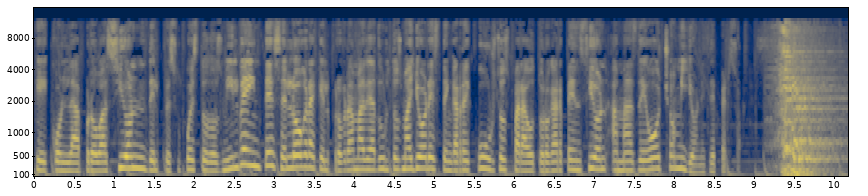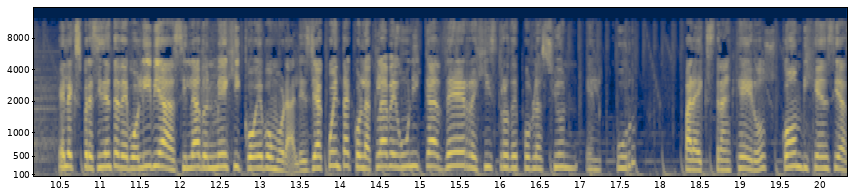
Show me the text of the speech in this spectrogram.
que con la aprobación del presupuesto 2020 se logra que el programa de adultos mayores tenga recursos para otorgar pensión a más de 8 millones de personas. El expresidente de Bolivia, asilado en México, Evo Morales, ya cuenta con la clave única de registro de población, el CURP, para extranjeros, con vigencia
